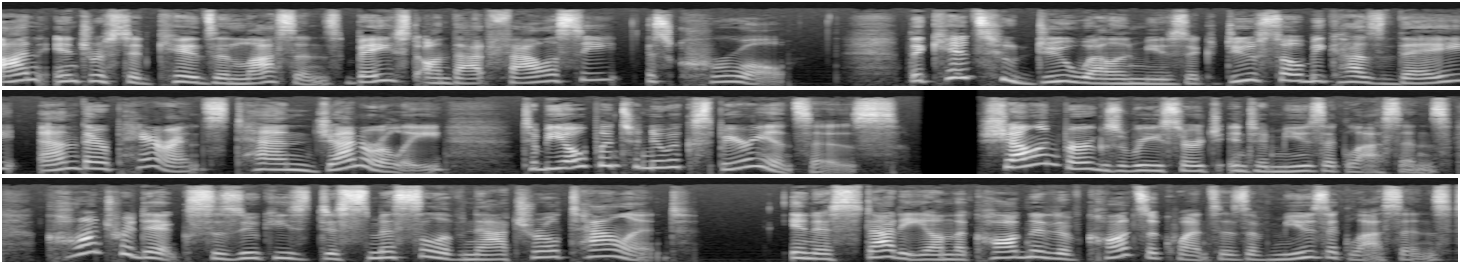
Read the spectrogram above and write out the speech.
uninterested kids in lessons based on that fallacy is cruel. The kids who do well in music do so because they and their parents tend generally to be open to new experiences. Schellenberg's research into music lessons contradicts Suzuki's dismissal of natural talent. In a study on the cognitive consequences of music lessons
